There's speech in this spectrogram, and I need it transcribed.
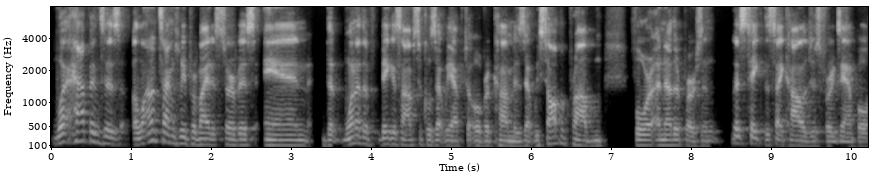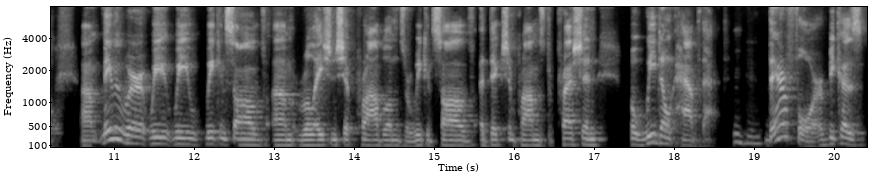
what happens is a lot of times we provide a service and the one of the biggest obstacles that we have to overcome is that we solve a problem for another person let's take the psychologist for example um, maybe we're we we we can solve um, relationship problems or we could solve addiction problems depression but we don't have that Mm-hmm. Therefore, because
